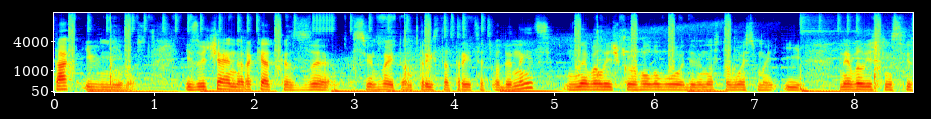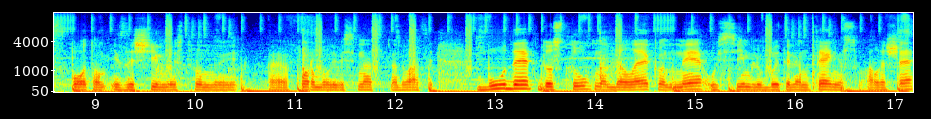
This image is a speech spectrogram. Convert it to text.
так і в мінус. І, звичайно, ракетка з swingweight ом 330 одиниць, невеличкою головою 98 і невеличким sweet spot ом із щільною струнної е, формули 18 на 20 буде доступна далеко не усім любителям тенісу, а лише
